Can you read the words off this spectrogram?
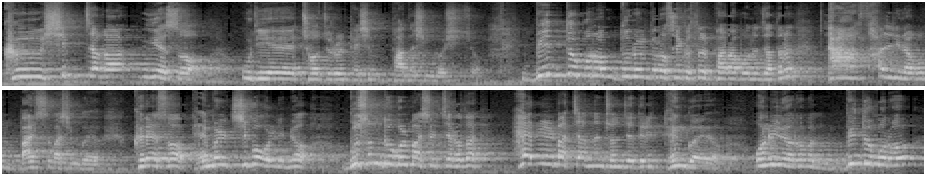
그 십자가 위에서 우리의 저주를 대신 받으신 것이죠. 믿음으로 눈을 들어서 이것을 바라보는 자들은 다 살리라고 말씀하신 거예요. 그래서 뱀을 집어 올리며 무슨 독을 마실지라도 해를 받지 않는 존재들이 된 거예요. 오늘 여러분 믿음으로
